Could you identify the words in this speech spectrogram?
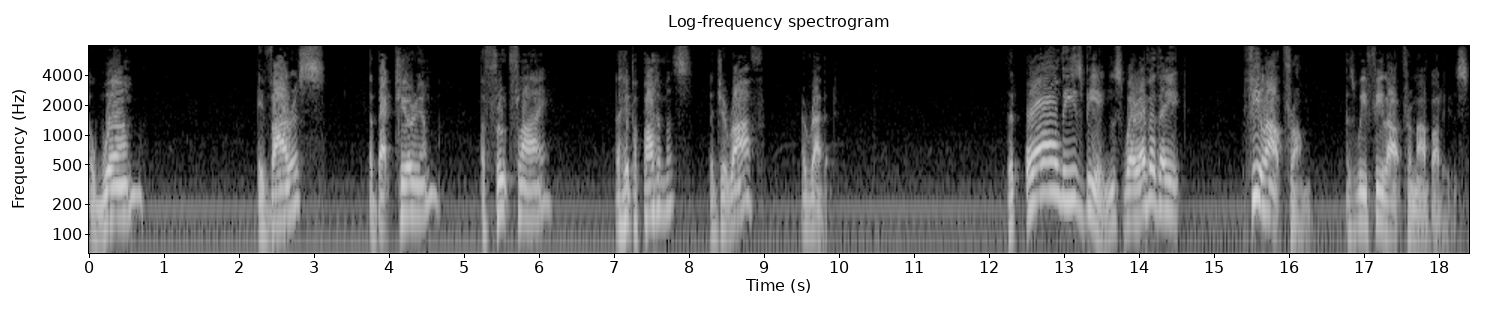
a worm, a virus, a bacterium, a fruit fly, a hippopotamus, a giraffe, a rabbit. That all these beings, wherever they feel out from, as we feel out from our bodies,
